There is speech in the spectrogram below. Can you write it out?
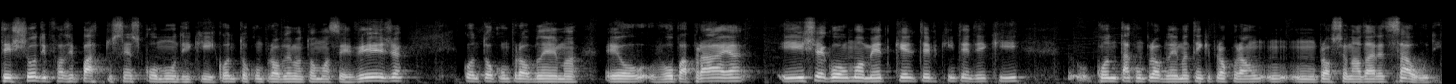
deixou de fazer parte do senso comum de que quando estou com um problema tomo uma cerveja, quando estou com um problema, eu vou para a praia. E chegou um momento que ele teve que entender que quando está com problema tem que procurar um, um, um, profissional da área de saúde.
